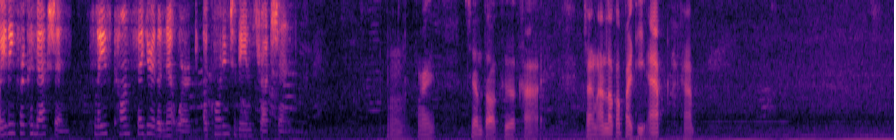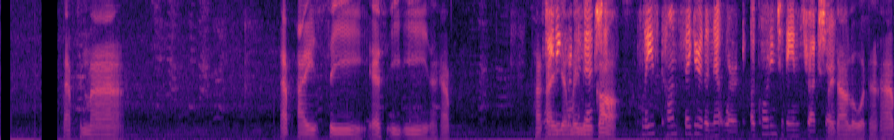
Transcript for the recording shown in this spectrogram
Waiting for connection. Please configure the network according to the instruction. อืมให้ เชื่อมต่อเครือข่าย จากนั้นเราก็ไปที่แอปนะครับ แอปขึ้นมาแอป IC SEE นะครับ ถ้าใคร Waiting ยัง for ไม่มีก็ connection. Please configure the network according to the ไป instruction. ดาวน์โหลดนะครับ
